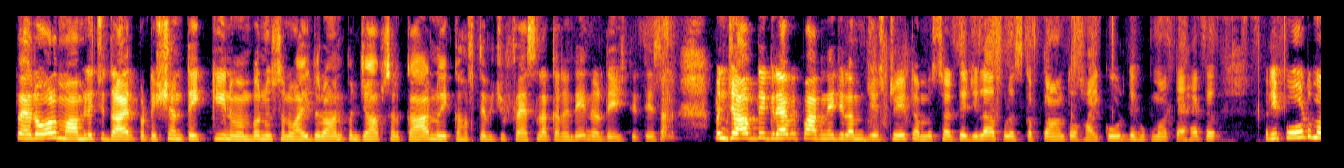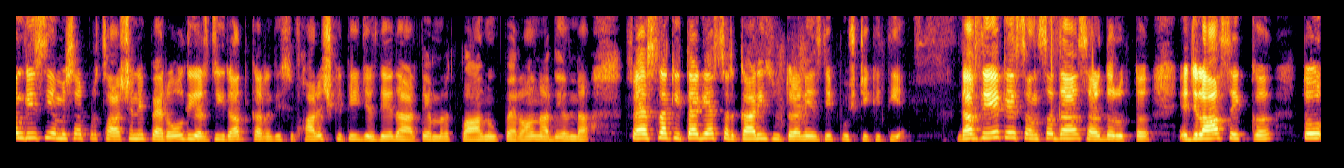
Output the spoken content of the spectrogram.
ਪੈਰੋਲ ਮਾਮਲੇ 'ਚ ਦਾਇਰ ਪਟੀਸ਼ਨ ਤੇ 21 ਨਵੰਬਰ ਨੂੰ ਸੁਣਵਾਈ ਦੌਰਾਨ ਪੰਜਾਬ ਸਰਕਾਰ ਨੂੰ ਇੱਕ ਹਫ਼ਤੇ ਵਿੱਚ ਫੈਸਲਾ ਕਰਨ ਦੇ ਨਿਰਦੇਸ਼ ਦਿੱਤੇ ਸਨ। ਪੰਜਾਬ ਦੇ ਗ੍ਰਹਿ ਵਿਭਾਗ ਨੇ ਜ਼ਿਲ੍ਹਾ ਮੈਜਿਸਟ੍ਰੇਟ ਅੰਮ੍ਰਿਤਸਰ ਤੇ ਜ਼ਿਲ੍ਹਾ ਪੁਲਿਸ ਕਪਤਾਨ ਤੋਂ ਹਾਈ ਕੋਰਟ ਦੇ ਹੁਕਮਾਂ ਤਹਿਤ ਰਿਪੋਰਟ ਮੰਗੀ ਸੀ ਅੰਮ੍ਰਿਤਸਰ ਪ੍ਰਸ਼ਾਸਨ ਨੇ ਪੈਰੋਲ ਦੀ ਅਰਜ਼ੀ ਰੱਦ ਕਰਨ ਦੀ ਸਿਫਾਰਿਸ਼ ਕੀਤੀ, ਜਿਸ ਦੇ ਆਧਾਰ ਤੇ ਅੰਮ੍ਰਿਤਪਾਲ ਨੂੰ ਪੈਰੋਲ ਨਾ ਦੇਣ ਦਾ ਫੈਸਲਾ ਕੀਤਾ ਗਿਆ। ਸਰਕਾਰੀ ਸੂਤਰਾਂ ਨੇ ਇਸ ਦੀ ਪੁਸ਼ਟੀ ਕੀਤੀ ਹੈ। ਦੱਸ ਦਈਏ ਕਿ ਸੰਸਦ ਦਾ ਸਰਦ ਰੁੱਤ ਇਜਲਾਸ ਇੱਕ ਤੋਂ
